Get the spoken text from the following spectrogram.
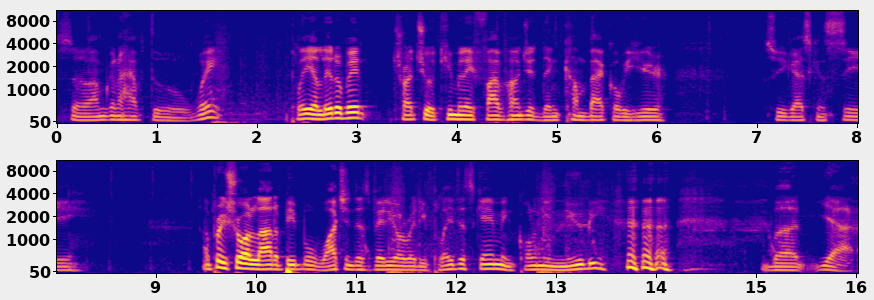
So I'm going to have to wait, play a little bit, try to accumulate 500, then come back over here so you guys can see. I'm pretty sure a lot of people watching this video already played this game and calling me newbie. but yeah,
